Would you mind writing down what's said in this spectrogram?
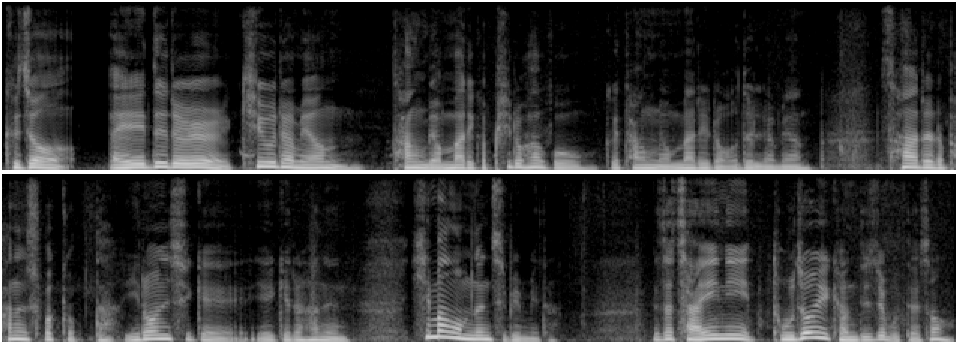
그저 애들을 키우려면 닭 몇 마리가 필요하고 그 닭 몇 마리를 얻으려면 사하를 파는 수밖에 없다. 이런 식의 얘기를 하는 희망 없는 집입니다. 그래서 자인이 도저히 견디지 못해서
